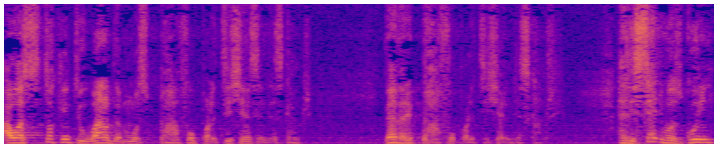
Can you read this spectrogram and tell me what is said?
I was talking to one of the most powerful politicians in this country. Very, very powerful politician in this country. And he said he was going,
